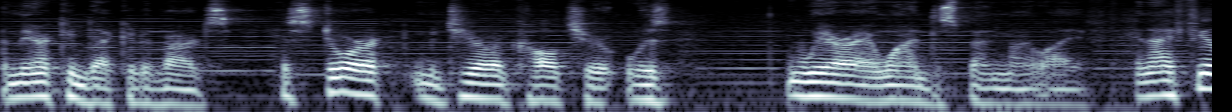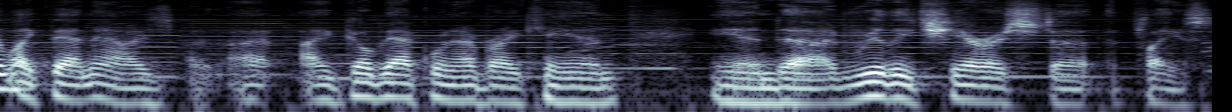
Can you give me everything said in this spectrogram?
American Decorative Arts, historic material culture was where I wanted to spend my life. And I feel like that now. I, I, I go back whenever I can and uh, really cherish the place.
